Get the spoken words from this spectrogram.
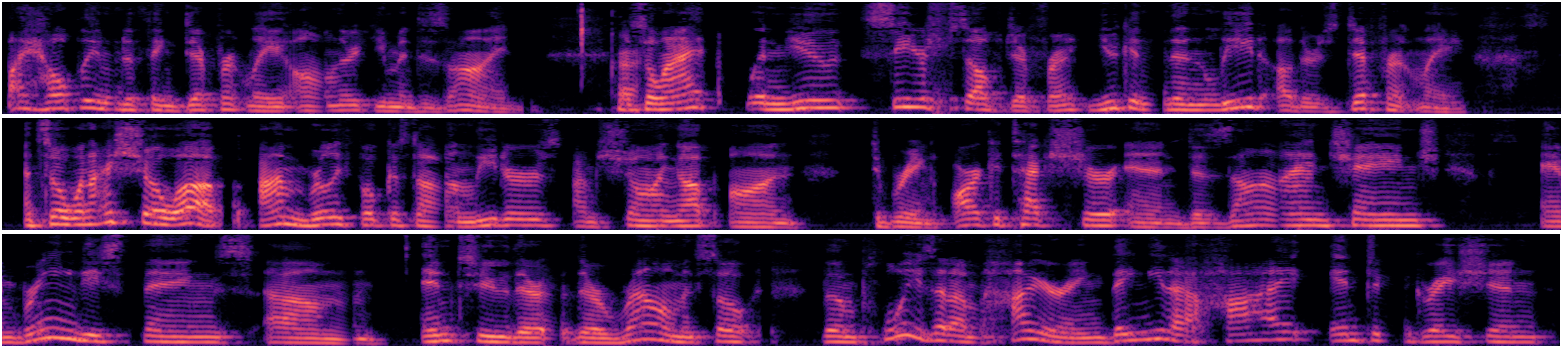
by helping them to think differently on their human design. Okay. So when I, when you see yourself different, you can then lead others differently. And so when I show up, I'm really focused on leaders. I'm showing up on to bring architecture and design change and bringing these things um, into their their realm. And so the employees that I'm hiring, they need a high integration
